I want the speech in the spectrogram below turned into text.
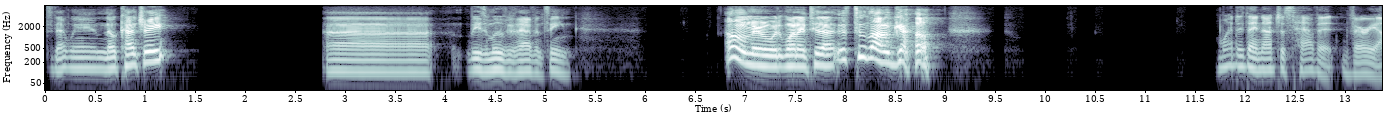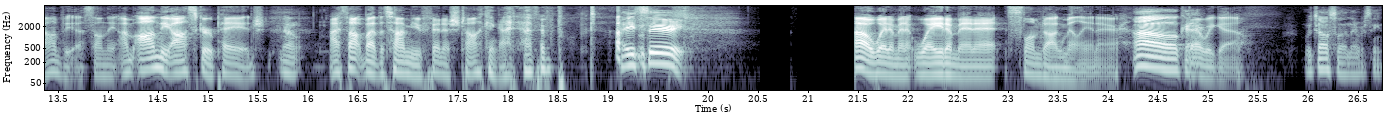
Did that win? No Country? Uh, these movies I haven't seen. I don't remember what won in 2000. It's too long ago. Why did they not just have it very obvious on the I'm on the Oscar page. No. I thought by the time you finished talking I'd have it pulled up. Hey Siri. Oh, wait a minute. Wait a minute. Slumdog Millionaire. Oh, okay. There we go. Which also I've never seen.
